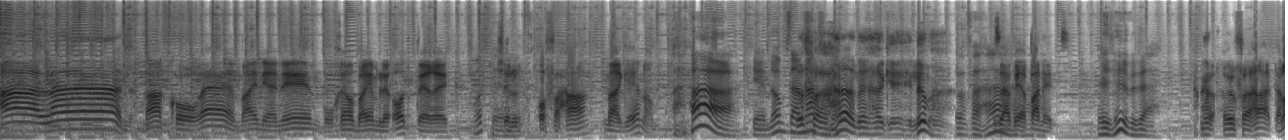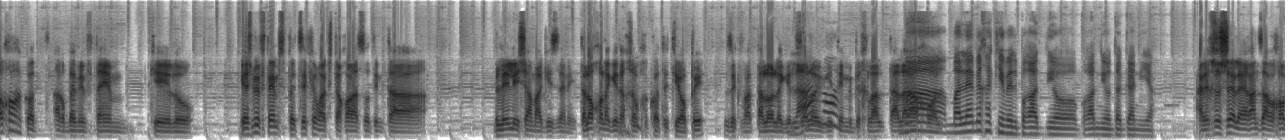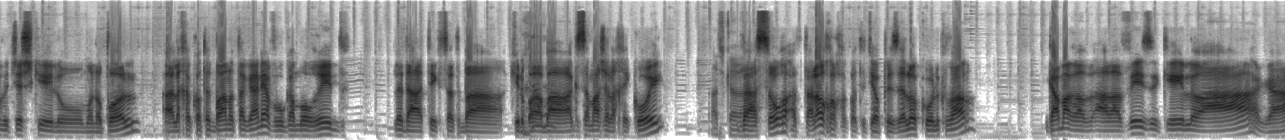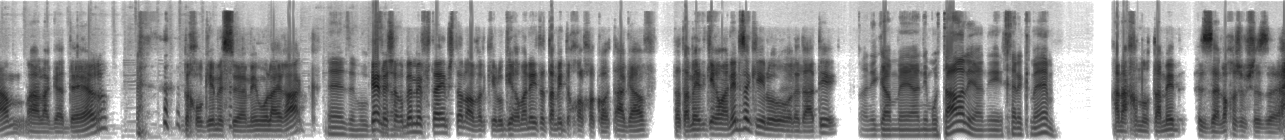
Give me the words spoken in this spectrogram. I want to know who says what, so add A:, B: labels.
A: אהלן, מה קורה? מה העניינים? ברוכים הבאים לעוד פרק. של הופעה מהגיהנום.
B: אהה, גיהנום זה אנחנו.
A: הופעה מהגיהנום. זה היה ביפנית. הופעה, אתה לא יכול לחכות הרבה מבטאים, כאילו, יש מבטאים ספציפיים רק שאתה יכול לעשות אם אתה, בלי להישמע גזעני. אתה לא יכול להגיד עכשיו לחכות אתיופי, זה כבר, אתה לא לגיל, זה לא? לגיטימי בכלל, אתה לא יכול.
B: מלא מחכים את ברדניו, ברדניו דגניה.
A: אני חושב שלערן זרחוביץ' יש כאילו מונופול על לחכות את בראנו טגניה, והוא גם מוריד, לדעתי, קצת ב... כאילו ב- בהגזמה של החיקוי.
B: אשכרה.
A: ואסור, אתה לא יכול לחכות אתיופי, זה לא קול כבר. גם ערב, ערבי זה כאילו, אה, גם על הגדר. בחוגים מסוימים אולי רק.
B: איזה מוגזם.
A: כן, יש הרבה מבטאים שאתה לא, אבל כאילו גרמני אתה תמיד יכול לחכות. אגב, אתה תמיד, גרמנים זה כאילו, לדעתי,
B: אני גם, אה, אני מותר לי, אני חלק מהם.
A: אנחנו תמיד, זה, אני לא חושב שזה,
